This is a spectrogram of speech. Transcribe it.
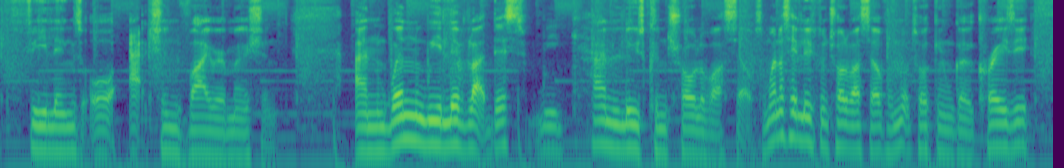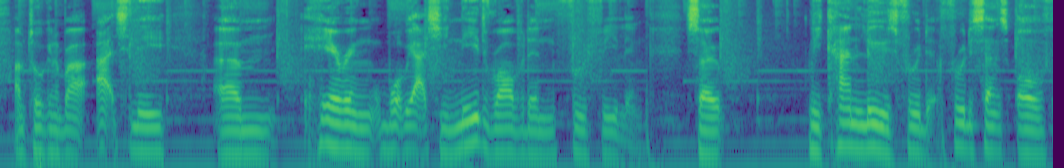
feelings or action via emotion. And when we live like this, we can lose control of ourselves. And when I say lose control of ourselves, I'm not talking go crazy. I'm talking about actually um, hearing what we actually need rather than through feeling. So we can lose through the, through the sense of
